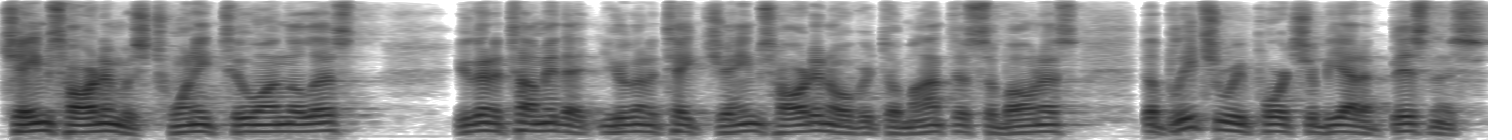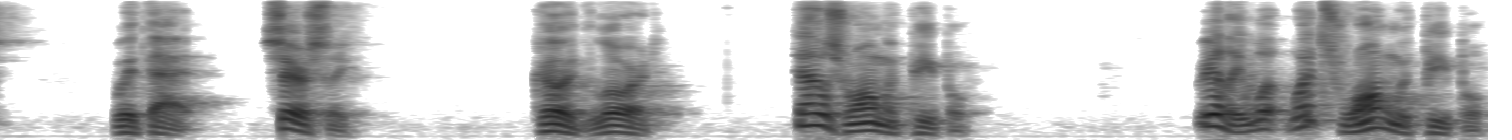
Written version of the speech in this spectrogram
James Harden was 22 on the list. You're going to tell me that you're going to take James Harden over Domantas Sabonis? The Bleacher Report should be out of business with that. Seriously. Good Lord. What the hell's wrong with people? Really, what, what's wrong with people?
